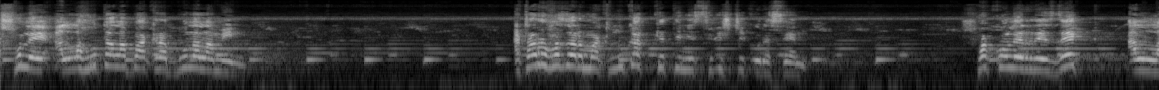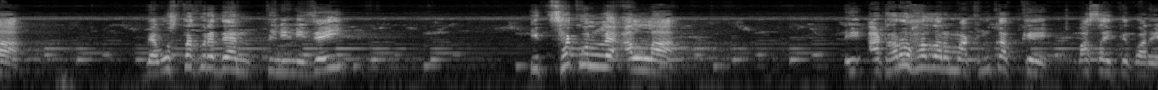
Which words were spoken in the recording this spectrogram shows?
আসলে আল্লাহ তালা পাক রাব্বুল আলামিন আঠারো হাজার মাকলুকাতকে তিনি সৃষ্টি করেছেন। সকলের রেজেক আল্লাহ ব্যবস্থা করে দেন তিনি নিজেই। ইচ্ছা করলে আল্লাহ এই আঠারো হাজার মাকলুকাতকে বাঁচাইতে পারে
